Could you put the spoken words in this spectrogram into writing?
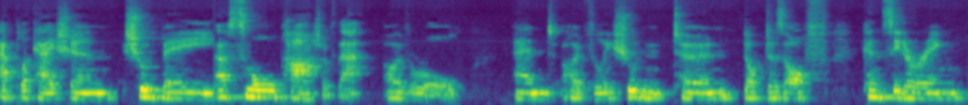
application should be a small part of that overall and hopefully shouldn't turn doctors off considering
